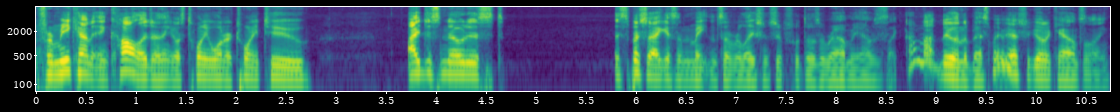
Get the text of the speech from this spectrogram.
for me, kind of in college, I think I was 21 or 22. I just noticed, especially I guess in maintenance of relationships with those around me, I was like, I'm not doing the best. Maybe I should go to counseling.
